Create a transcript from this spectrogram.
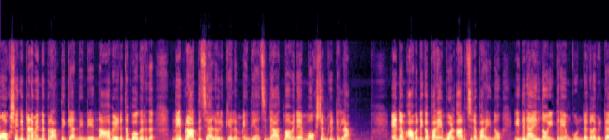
മോക്ഷം കിട്ടണമെന്ന് പ്രാർത്ഥിക്കാൻ നിന്റെ നാവ് എടുത്തു പോകരുത്. നീ പ്രാർത്ഥിച്ചാൽ ഒരിക്കലും എന്റെ അച്ഛന്റെ ആത്മാവിന് മോക്ഷം കിട്ടില്ല. എന്നും അവനിക പറയുമ്പോൾ അർച്ചന പറയുന്നു ഇതിനായിരുന്നോ ഇത്രയും ഗുണ്ടകളെ വിട്ട്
